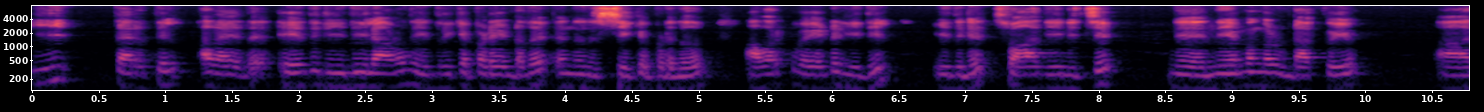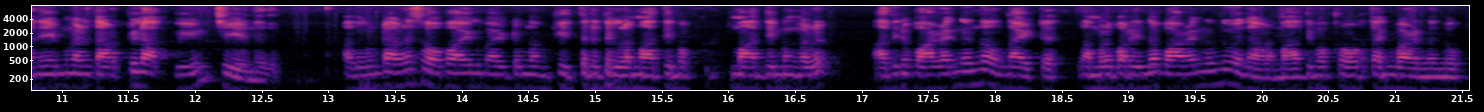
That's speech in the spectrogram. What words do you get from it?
ഈ തരത്തിൽ അതായത് ഏത് രീതിയിലാണോ നിയന്ത്രിക്കപ്പെടേണ്ടത് എന്ന് നിശ്ചയിക്കപ്പെടുന്നതും അവർക്ക് വേണ്ട രീതിയിൽ ഇതിന് സ്വാധീനിച്ച് നിയമങ്ങൾ ഉണ്ടാക്കുകയും ആ നിയമങ്ങൾ നടപ്പിലാക്കുകയും ചെയ്യുന്നത്. അതുകൊണ്ടാണ് സ്വാഭാവികമായിട്ടും നമുക്ക് ഇത്തരത്തിലുള്ള മാധ്യമ മാധ്യമങ്ങൾ അതിന് വഴങ്ങുന്ന ഒന്നായിട്ട് നമ്മൾ പറയുന്ന വഴങ്ങുന്നു എന്നാണ്. മാധ്യമ പ്രവർത്തകൻ വഴങ്ങുന്നു.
